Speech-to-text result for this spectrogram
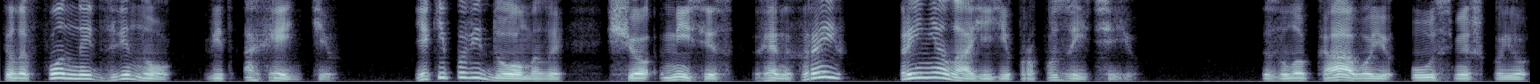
телефонний дзвінок від агентів, які повідомили, що місіс Генгрейв прийняла її пропозицію. З лукавою усмішкою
